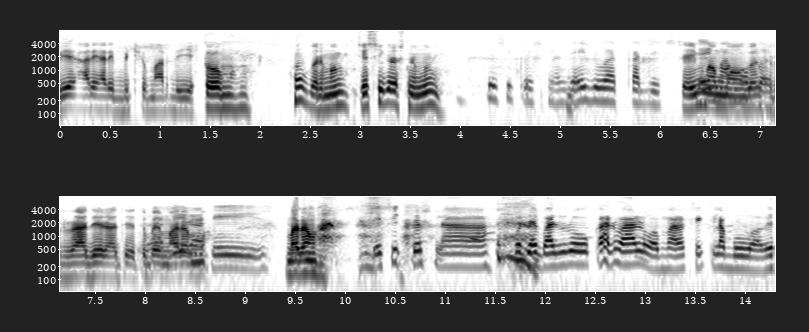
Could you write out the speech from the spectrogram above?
બે હારી હારી મીઠીઓ મારી દઈએ. તો મમ્મી શું કરે મમ્મી? જય શ્રી કૃષ્ણ મમ્મી. જય શ્રી કૃષ્ણ. જય દ્વારકાધીશ જય જય મા મા મોગલ. મોગલ. રાધે રાધે. તો ભાઈ મારા મારા જય શ્રી કૃષ્ણ. બધા બાજરો કાઢવા અમારા શેકલા બહુ આવે.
